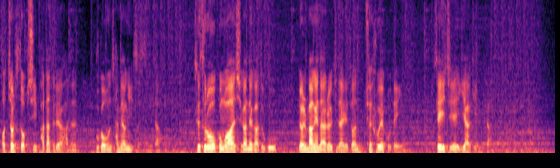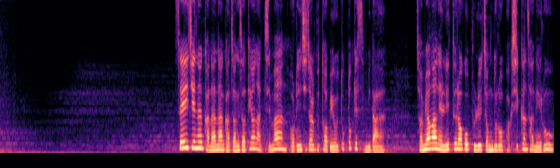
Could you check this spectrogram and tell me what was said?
어쩔 수 없이 받아들여야 하는 무거운 사명이 있었습니다. 스스로 공허한 시간을 가두고 멸망의 날을 기다리던 최후의 고대인 세이지의 이야기입니다. 세이지는 가난한 가정에서 태어났지만 어린 시절부터 매우 똑똑했습니다. 저명한 엘리트라고 불릴 정도로 박식한 사내로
